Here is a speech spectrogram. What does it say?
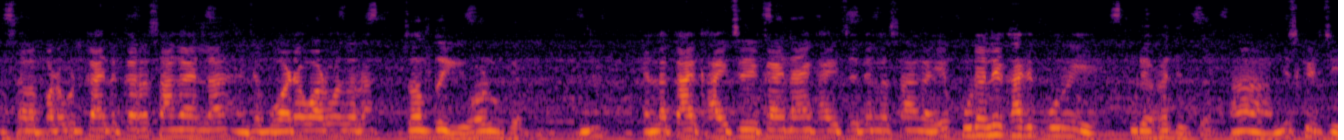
दुसऱ्याला पटापट काय तर करा सांगायला यांच्या बॉड्या वाढवा जरा. चालतंय की वाढू की हं? त्यांना काय खायचंय काय नाही खायचं त्यांना सांगा. हे पुढे लय खातात पोरं हे. पुढ्या खात्यात जाय हा बिस्किटची.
